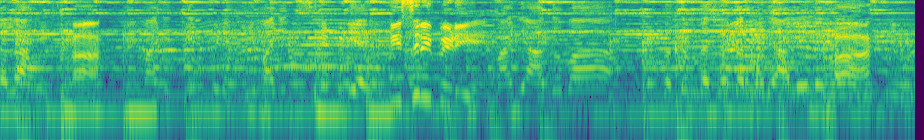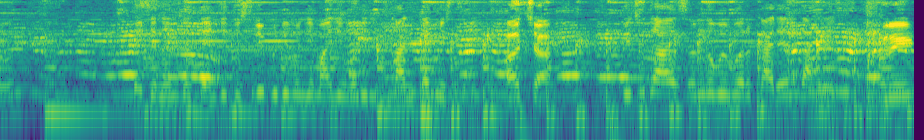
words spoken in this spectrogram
कला आहे. हा. ही माझी तीन पिढी ही माझी तिसरी पिढी आहे. तिसरी पिढी आहे. माझे आजोबा प्रथम दशावतारमध्ये आलेले हा. मिस्त्री म्हणून. त्याच्यानंतर त्यांची दुसरी पिढी म्हणजे माझे वडील बांधकाम मिस्त्री. अच्छा. ते सुद्धा रंगभूमीवर कार्यरत आहेत. ग्रेट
